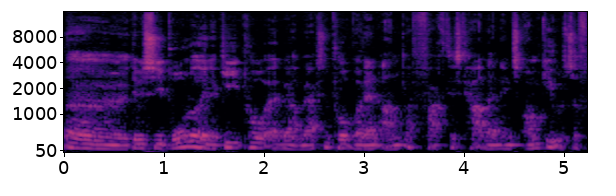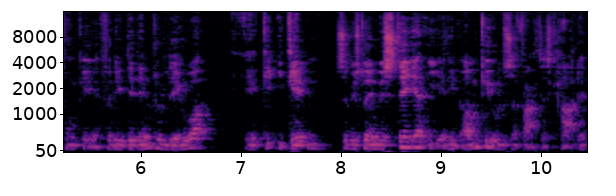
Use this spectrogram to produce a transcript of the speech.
Øh, det vil sige, bruge noget energi på at være opmærksom på, hvordan andre faktisk har, hvordan ens omgivelser fungerer, fordi det er dem, du lever øh, igennem. Så hvis du investerer i, at dine omgivelser faktisk har det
